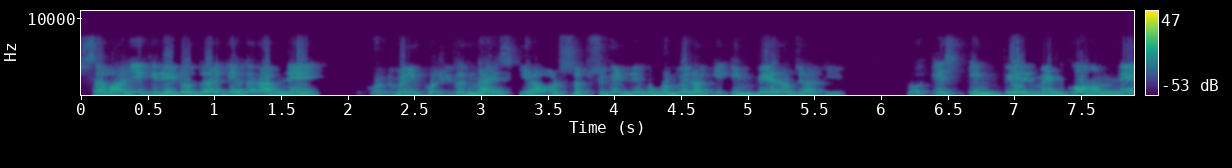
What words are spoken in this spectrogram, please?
सवाल ये क्रिएट होता है कि अगर आपने गुडविल को रिकॉग्नाइज किया और सब्सिक्वेंटली वो गुडविल आपकी इम्पेयर हो जाती है तो इस इम्पेयरमेंट को हमने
